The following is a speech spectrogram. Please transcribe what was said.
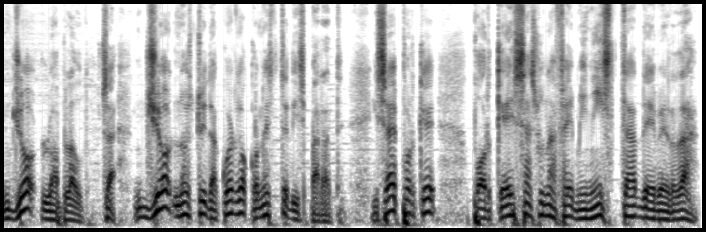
yo lo aplaudo. O sea, yo no estoy de acuerdo con este disparate. ¿Y sabes por qué? Porque esa es una feminista de verdad,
